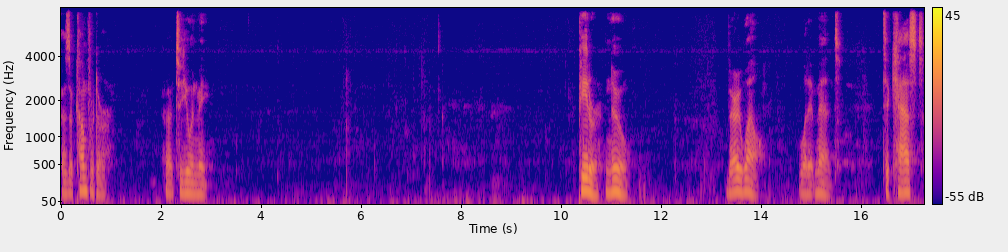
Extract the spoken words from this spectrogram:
as a comforter uh, to you and me. Peter knew very well what it meant to cast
